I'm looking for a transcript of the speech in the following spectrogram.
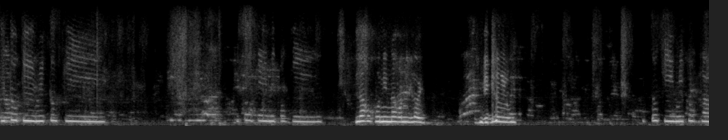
Mituki, mituki. Mituki, mituki. Wala, kukunin na ako ni Lord. Biglang lum... Mituki, mituki.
